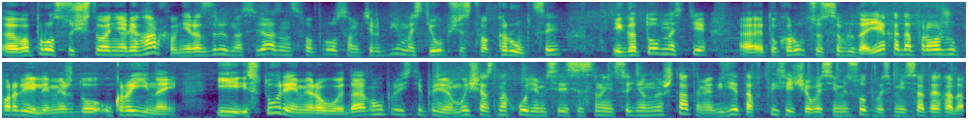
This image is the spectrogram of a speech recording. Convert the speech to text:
Вопрос существования олигархов неразрывно связан с вопросом терпимости общества к коррупции и готовности э, эту коррупцию соблюдать. Я когда провожу параллели между Украиной и историей мировой, да, могу привести пример. Мы сейчас находимся, если сравнить с Соединенными Штатами, где-то в 1880-х годах.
